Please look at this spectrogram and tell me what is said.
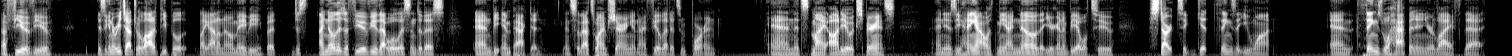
a few of you. Is it going to reach out to a lot of people? Like I don't know, maybe, but just I know there's a few of you that will listen to this and be impacted. And so that's why I'm sharing it and I feel that it's important and it's my audio experience. And as you hang out with me, I know that you're going to be able to start to get things that you want. And things will happen in your life that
